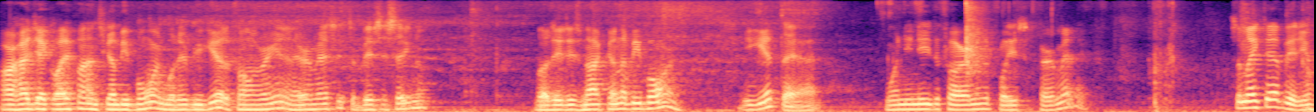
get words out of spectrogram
our hijack lifeline is going to be born. Whatever you get, a phone ringing, an error message, a busy signal. But it is not going to be born. You get that when you need the fireman, the police, the paramedic. So make that video.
